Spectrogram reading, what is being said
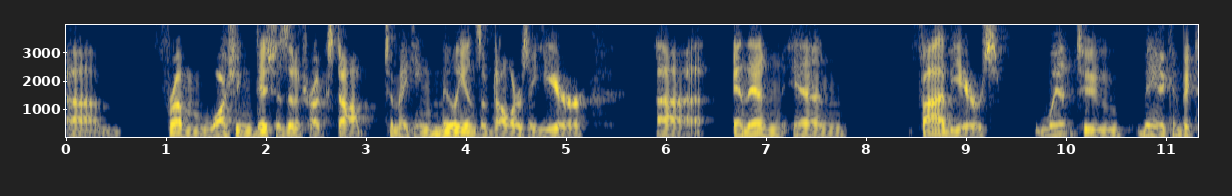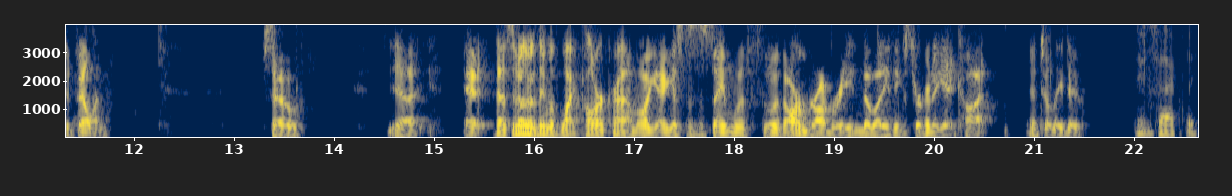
um, from washing dishes at a truck stop to making millions of dollars a year, uh, and then in five years went to being a convicted felon. So, yeah, eh, that's another thing with white collar crime. I guess it's the same with with armed robbery. Nobody thinks they're going to get caught until they do. Exactly.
